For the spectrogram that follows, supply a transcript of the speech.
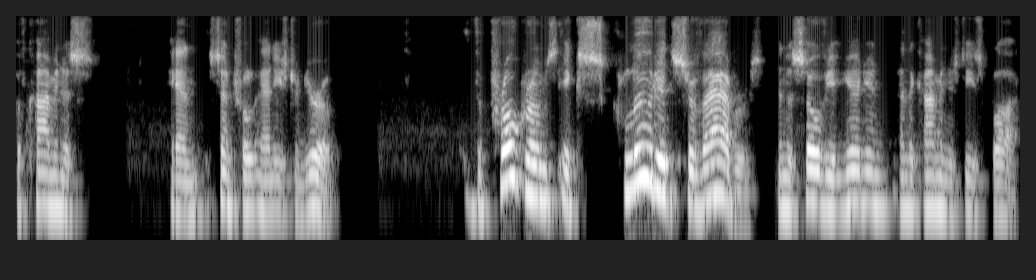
of communists in Central and Eastern Europe, the programs excluded survivors in the Soviet Union and the Communist East Bloc,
